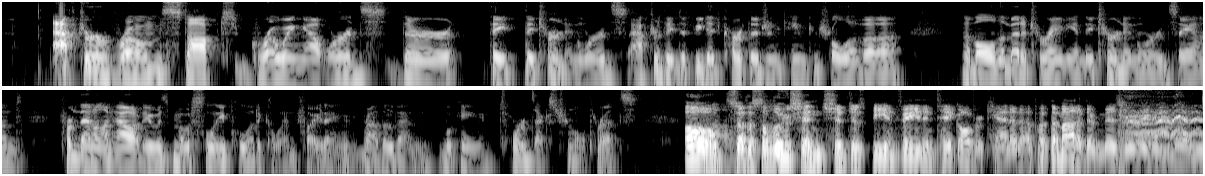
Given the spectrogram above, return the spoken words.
after Rome stopped growing outwards, they're they they turned inwards. After they defeated Carthage and gained control of uh of all the Mediterranean, they turned inwards and from then on out it was mostly political infighting rather than looking towards external threats. Oh, Um, so the solution should just be invade and take over Canada, put them out of their misery, and then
